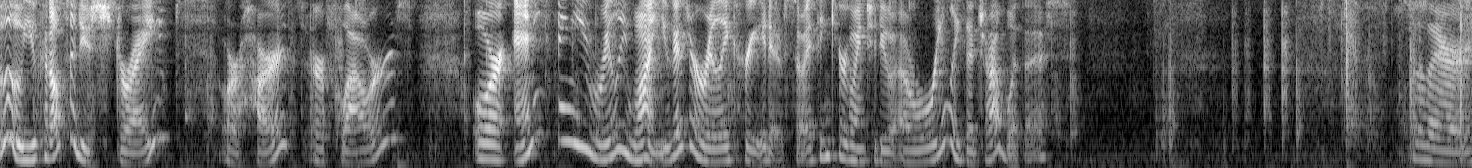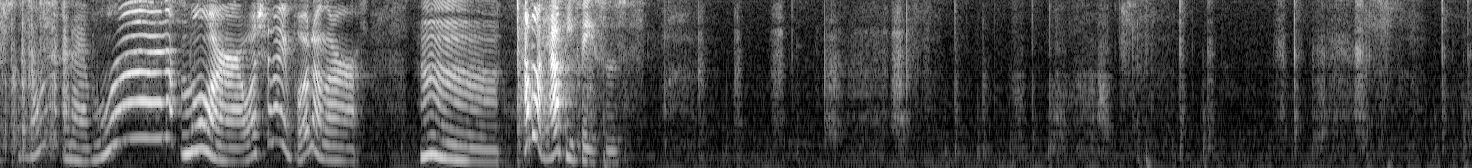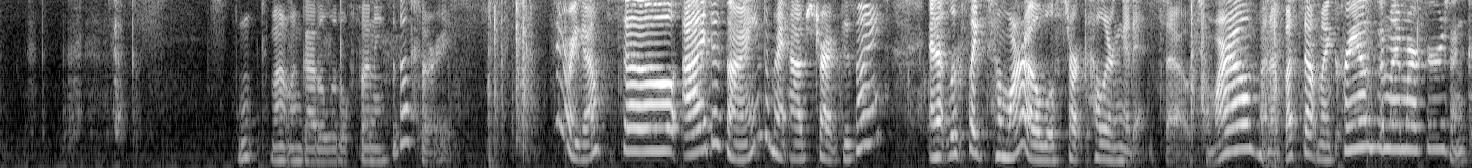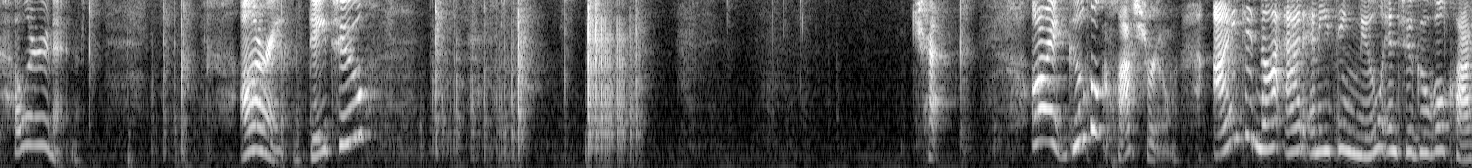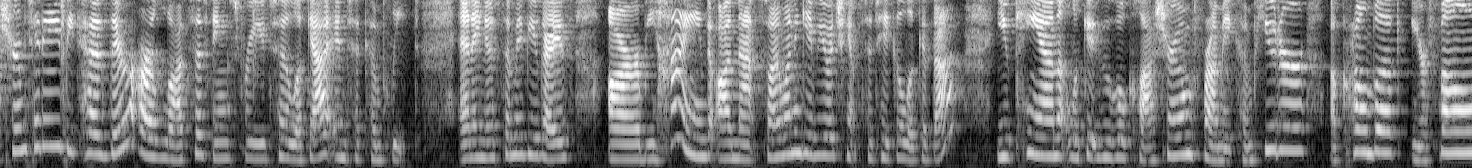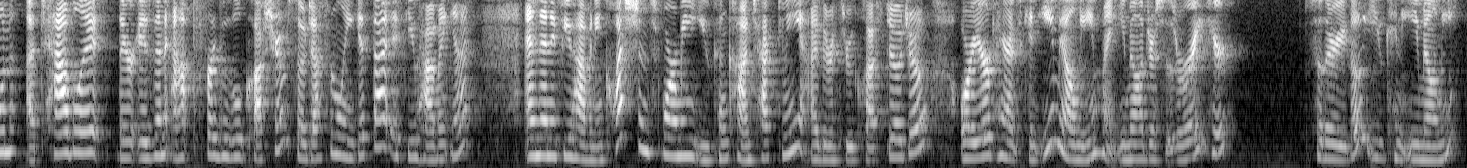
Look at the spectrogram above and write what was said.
Ooh, you could also do stripes or hearts or flowers or anything you really want. You guys are really creative, so I think you're going to do a really good job with this. So there's that, and I have one more. What should I put on there? Hmm, how about happy faces? That one got a little funny, but that's all right. There we go. So I designed my abstract design and it looks like tomorrow we'll start coloring it in. So tomorrow I'm gonna bust out my crayons and my markers and color it in. All right, day two. Check. All right, Google Classroom. I did not add anything new into Google Classroom today because there are lots of things for you to look at and to complete. And I know some of you guys are behind on that, so I wanna give you a chance to take a look at that. You can look at Google Classroom from a computer, a Chromebook, your phone, a tablet. There is an app for Google Classroom, so definitely get that if you haven't yet. And then if you have any questions for me, you can contact me either through Class Dojo or your parents can email me. My email address is right here. So there you go, you can email me.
